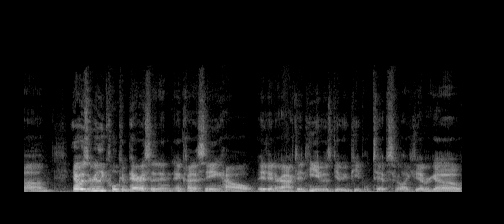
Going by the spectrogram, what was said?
um, yeah, it was a really cool comparison and, and kind of seeing how it interacted. He was giving people tips for like if you ever go,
